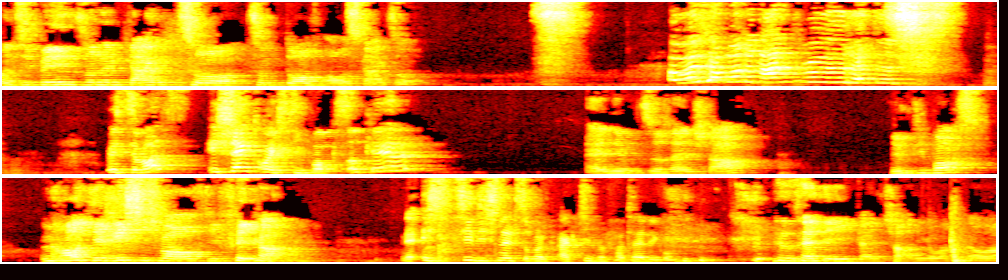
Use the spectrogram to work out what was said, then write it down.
Und sie bilden so einen Gang zur, zum Dorfausgang so. Aber ich habe euren Anführer gerettet. Wisst ihr was? Ich schenk euch die Box, okay? Er nimmt so seinen Stab, nimmt die Box und haut dir richtig mal auf die Finger. Ja, ich zieh die schnell zurück. Aktive Verteidigung. Das hätte eh keinen Schaden gemacht, aber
